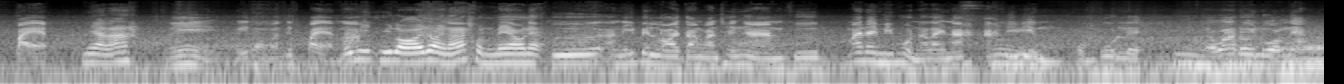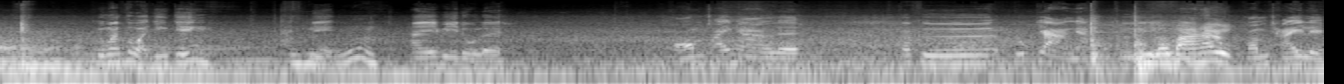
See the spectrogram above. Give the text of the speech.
2018 เนี่ยนะนี่ปี 2018 แล้วนะ มีมีรอยด้วยนะขนแมวเนี่ย คืออันนี้เป็นรอยตามการใช้งานคือไม่ได้มีผลอะไรนะอะอืม พี่พิมผมพูดเลย อืมแต่ว่าโดยรวมเนี่ย คือมันสวยจริง นี่อืมๆให้พี่ดูเลย พร้อมใช้งานเลย ก็คือทุกอย่างเนี่ย คือมีโลบาร์ให้อีกพร้อมใช้เลย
